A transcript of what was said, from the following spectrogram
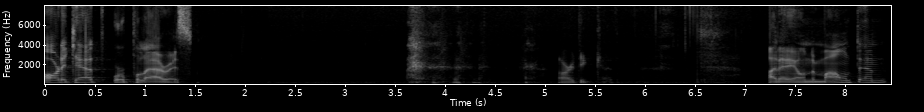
Arctic Cat or Polaris? Arctic cat. Are they on the mountain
